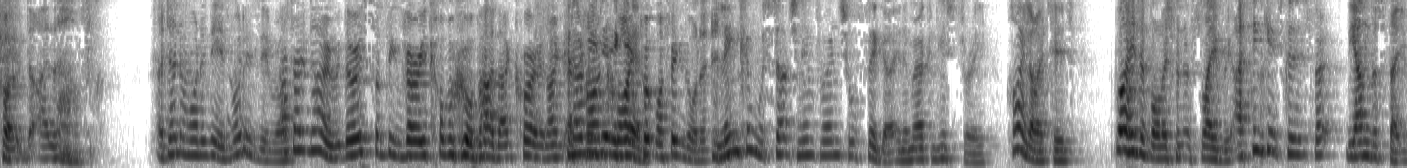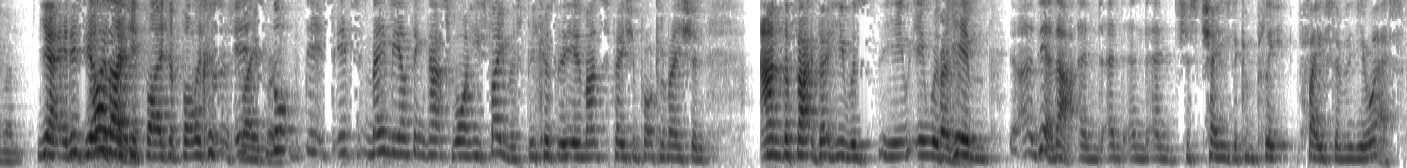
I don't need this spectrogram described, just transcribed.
quote that I love. I don't know what it is. What is it, Rob? I don't know. There is something very comical about that quote, and I, Can I I can't it quite again? put my finger on it. Lincoln was such an influential figure in American history, highlighted by his abolishment of slavery. I think it's because it's for the understatement. Yeah, it is the Highlighted by his abolishment of slavery. it's not. It's, it's mainly. I think that's why he's famous because of the Emancipation Proclamation, and the fact that he was. He it was him. Uh, yeah, that and, and and and just changed the complete face of the US.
